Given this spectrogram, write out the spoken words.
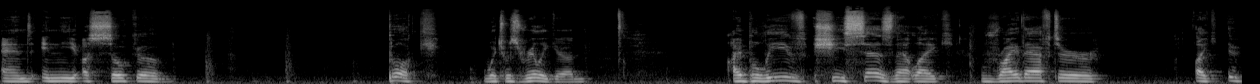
and in the Ahsoka book, which was really good, I believe she says that like right after like it,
